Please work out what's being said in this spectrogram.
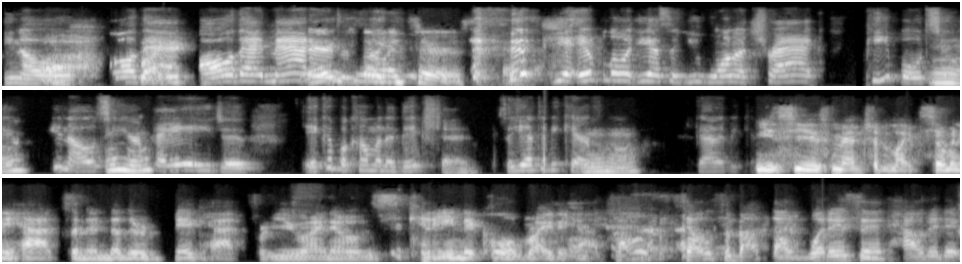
You know, oh, all that, right. all that matters. Influencers, so you, yeah, influence. Yeah, so you want to attract people to mm-hmm. your, you know, to your mm-hmm. page, and it could become an addiction. So you have to be careful. Gotta be careful. You, you've mentioned like so many hats, and another big hat for you, I know, is K Nicole writing. Yeah, tell, us, tell us about that. What is it? How did it?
